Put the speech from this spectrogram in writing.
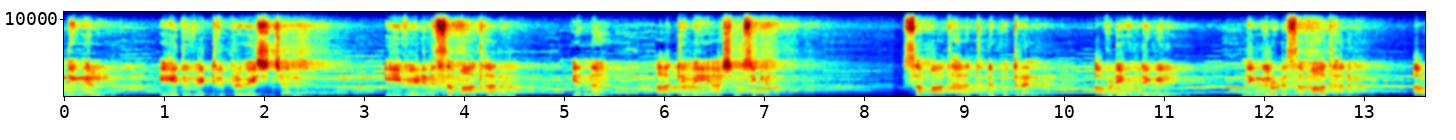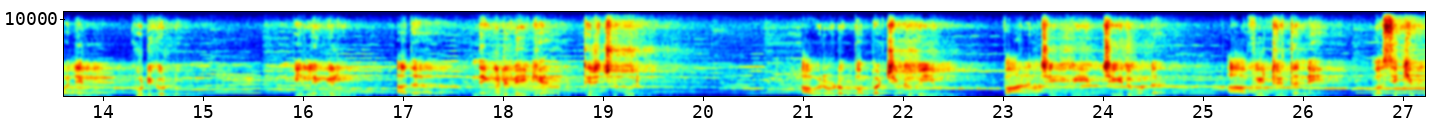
നിങ്ങൾ ഏതു വീട്ടിൽ പ്രവേശിച്ചാലും ഈ വീടിന് സമാധാനം എന്ന് ആദ്യമേ ആശംസിക്കണം. സമാധാനത്തിന്റെ പുത്രൻ അവിടെ ഉണ്ടെങ്കിൽ നിങ്ങളുടെ സമാധാനം അവനിൽ കുടികൊള്ളും. ഇല്ലെങ്കിൽ അത് നിങ്ങളിലേക്ക് തിരിച്ചു പോരും. അവരോടൊപ്പം ഭക്ഷിക്കുകയും പാനം ചെയ്യുകയും ചെയ്തുകൊണ്ട് ആ വീട്ടിൽ തന്നെ വസിക്കുവിൻ.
